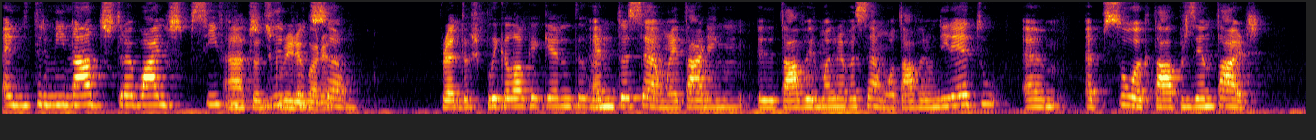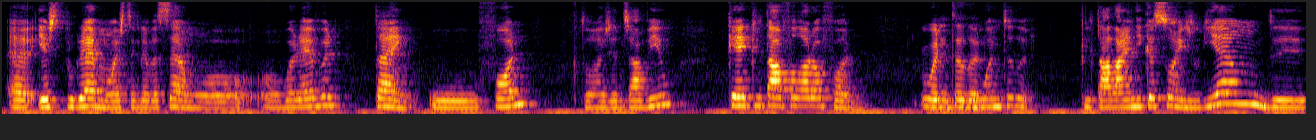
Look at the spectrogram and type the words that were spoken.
em determinados trabalhos específicos Ah, estou a descobrir de agora. Pronto, explica lá o que é que é anotador. A anotação é estarem, eh, está a haver uma gravação ou está a haver um direto, hum, a pessoa que está a apresentar eh, este programa ou esta gravação ou, ou whatever tem o fone, que toda a gente já viu. Quem é que lhe está a falar ao fone? O anotador. O anotador. Que lhe está a dar indicações do guião, de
